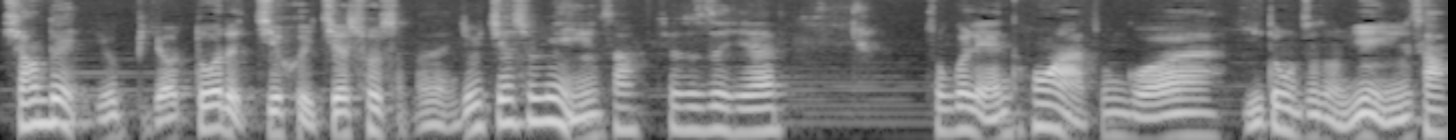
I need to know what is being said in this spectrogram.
相对有比较多的机会接触什么人，就接触运营商，就是这些中国联通啊、中国移动这种运营商。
